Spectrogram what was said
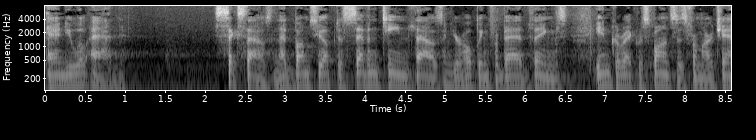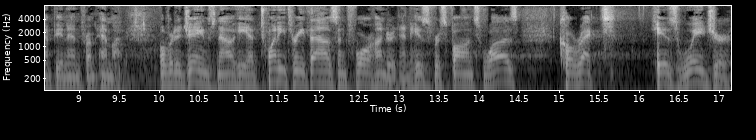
And you will add 6,000. That bumps you up to 17,000. You're hoping for bad things. Incorrect responses from our champion and from Emma. Over to James now. He had 23,400 and his response was correct. His wager,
